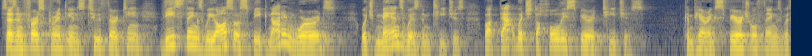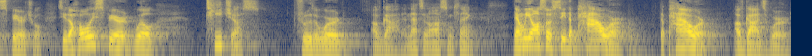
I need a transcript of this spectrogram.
It says in 1 Corinthians 2:13, "These things we also speak not in words which man's wisdom teaches, but that which the Holy Spirit teaches, comparing spiritual things with spiritual." See, the Holy Spirit will teach us through the word of God, and that's an awesome thing. Then we also see the power, the power of God's word.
